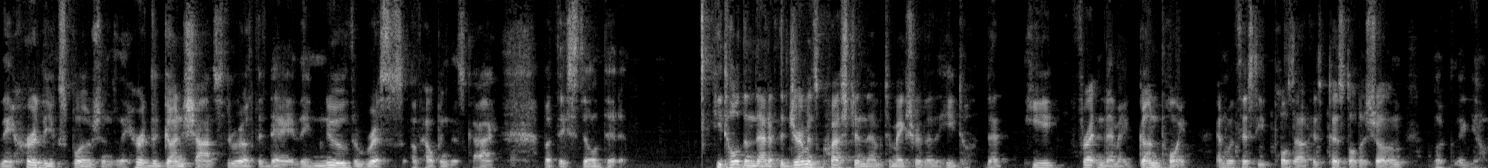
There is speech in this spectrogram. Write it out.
They heard the explosions, they heard the gunshots throughout the day. They knew the risks of helping this guy, but they still did it. He told them that if the Germans questioned them to make sure that he that he threatened them at gunpoint, and with this he pulls out his pistol to show them, look, you know,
